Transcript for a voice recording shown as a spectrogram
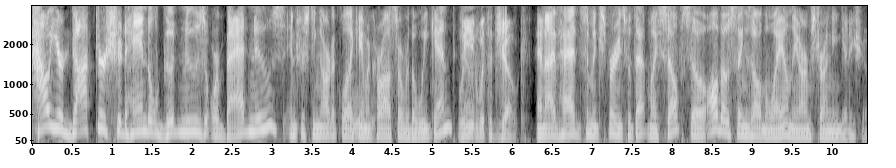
How your doctor should handle good news or bad news. Interesting article I came across over the weekend. Lead with a joke. And I've had some experience with that myself. So all those things all the way on the Armstrong and Getty Show.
